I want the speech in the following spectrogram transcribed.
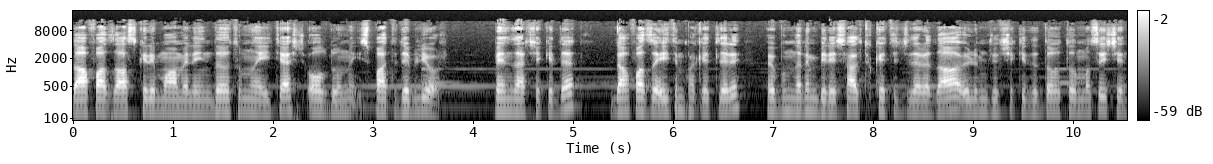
daha fazla askeri muamelenin dağıtımına ihtiyaç olduğunu ispat edebiliyor. Benzer şekilde daha fazla eğitim paketleri ve bunların bireysel tüketicilere daha ölümcül şekilde dağıtılması için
